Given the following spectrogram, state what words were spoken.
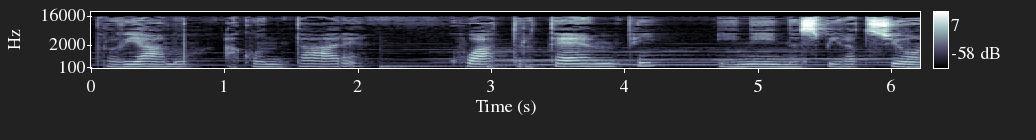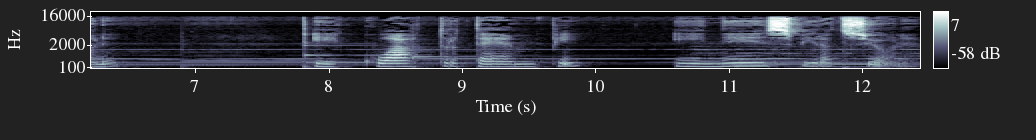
Proviamo a contare quattro tempi in inspirazione e quattro tempi in espirazione.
